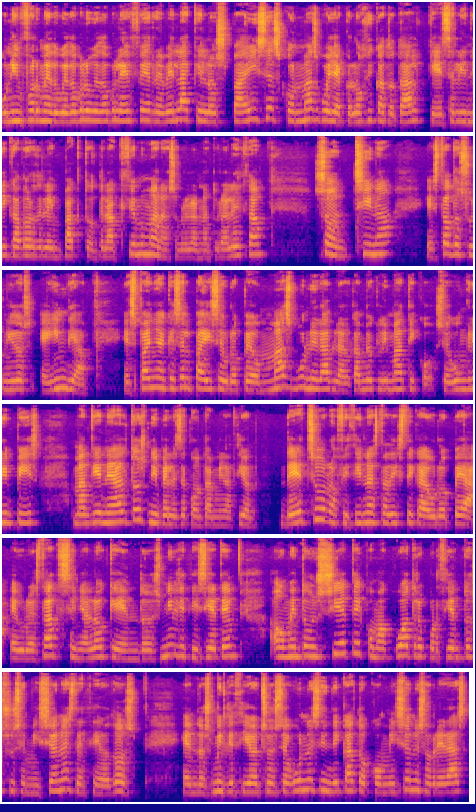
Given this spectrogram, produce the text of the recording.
Un informe de WWF revela que los países con más huella ecológica total, que es el indicador del impacto de la acción humana sobre la naturaleza, son China, Estados Unidos e India. España, que es el país europeo más vulnerable al cambio climático, según Greenpeace, mantiene altos niveles de contaminación. De hecho, la Oficina Estadística Europea Eurostat señaló que en 2017 aumentó un 7,4% sus emisiones de CO2. En 2018, según el sindicato Comisiones Obreras,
